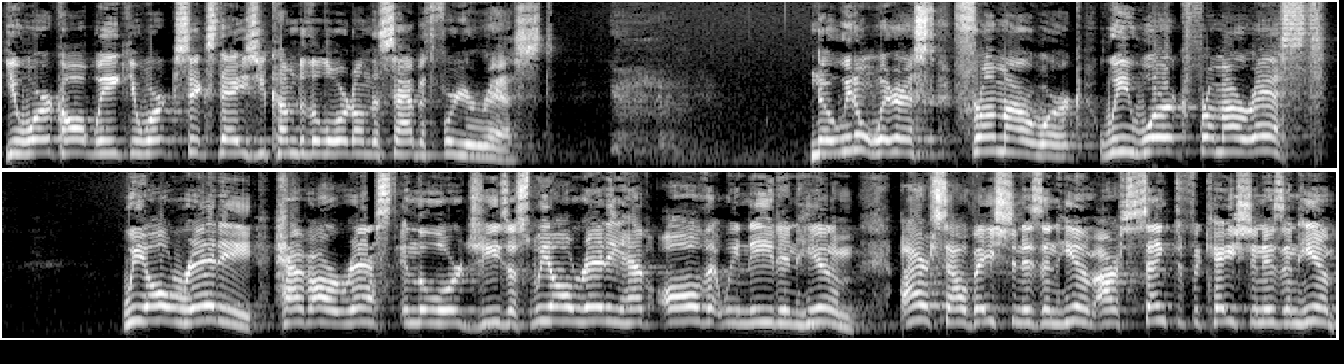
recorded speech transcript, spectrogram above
You work all week, you work six days, you come to the Lord on the Sabbath for your rest. No, we don't rest from our work. We work from our rest. We already have our rest in the Lord Jesus. We already have all that we need in Him. Our salvation is in Him. Our sanctification is in Him.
